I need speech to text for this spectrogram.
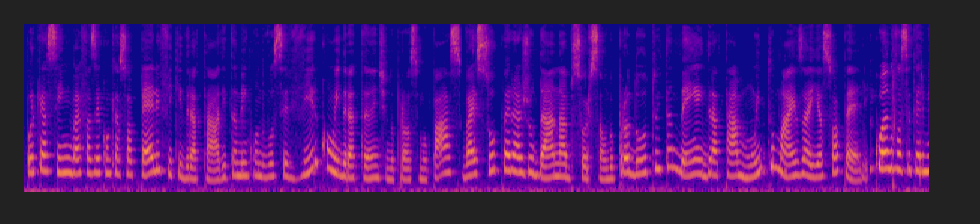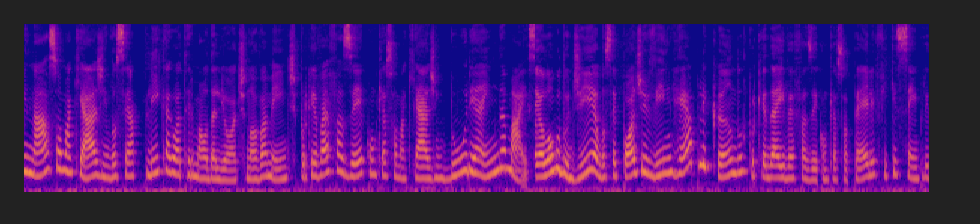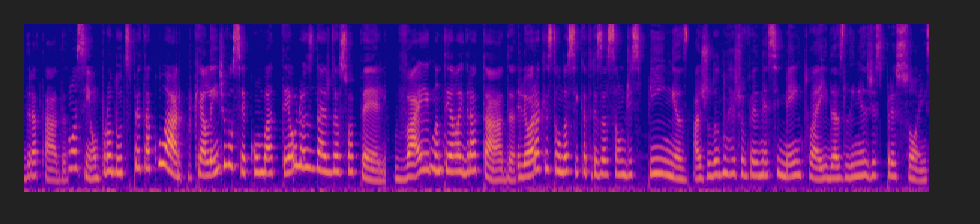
porque assim vai fazer com que a sua pele fique hidratada e também quando você vir com o hidratante no próximo passo, vai super ajudar na absorção do produto e também a hidratar muito muito mais aí a sua pele. E quando você terminar a sua maquiagem, você aplica a água termal da Liotte novamente, porque vai fazer com que a sua maquiagem dure ainda mais. E ao longo do dia, você pode vir reaplicando, porque daí vai fazer com que a sua pele fique sempre hidratada. Então assim, é um produto espetacular, porque além de você combater a oleosidade da sua pele, vai manter ela hidratada, melhora a questão da cicatrização de espinhas, ajuda no rejuvenescimento aí das linhas de expressões.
